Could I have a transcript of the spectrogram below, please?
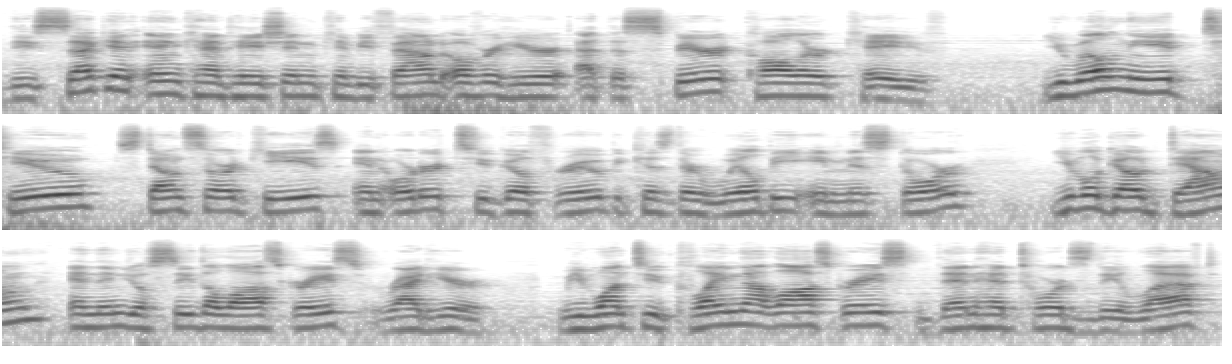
The second incantation can be found over here at the Spirit Caller Cave. You will need two Stone Sword keys in order to go through because there will be a mist door. You will go down and then you'll see the Lost Grace right here. We want to claim that Lost Grace, then head towards the left,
